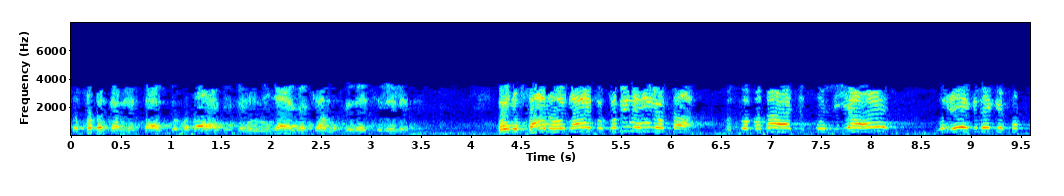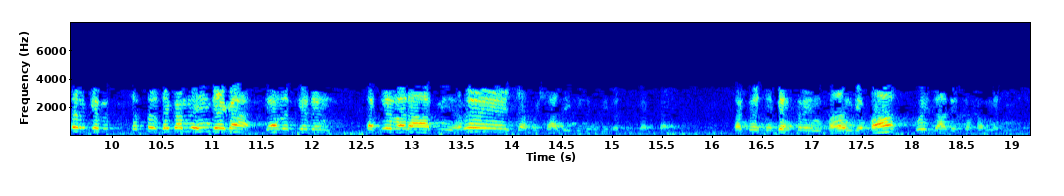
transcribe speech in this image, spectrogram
تو صبر کر لیتا ہے، اس کو پتا ہے کہ کہیں نہیں جائے گا کیا مت سے لے لیتے کوئی نقصان ہو جائے تو کبھی نہیں روتا اس کو پتا ہے جس نے لیا ہے وہ ایک لے کے ستر کے ستر سے کم نہیں دے گا۔ قیامت کے دن تقوی والا آدمی ہمیشہ خوشحالی کی زندگی بسر کرتا ہے۔ تقوی سے بہتر انسان کے پاس کوئی زیادہ سفر نہیں ہے۔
